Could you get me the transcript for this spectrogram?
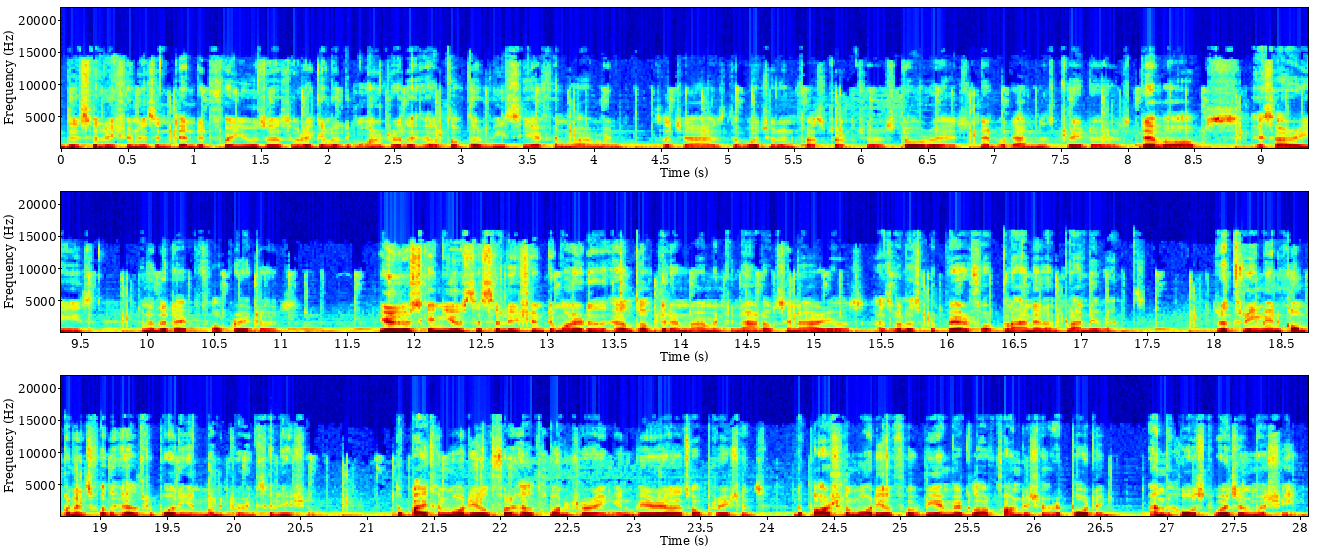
This solution is intended for users who regularly monitor the health of their VCF environment, such as the virtual infrastructure, storage, network administrators, DevOps, SREs, and other type of operators. Users can use this solution to monitor the health of their environment in ad hoc scenarios, as well as prepare for planned and unplanned events. There are three main components for the health reporting and monitoring solution the Python module for health monitoring and vRealize operations, the PowerShell module for VMware Cloud Foundation reporting, and the host virtual machine,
